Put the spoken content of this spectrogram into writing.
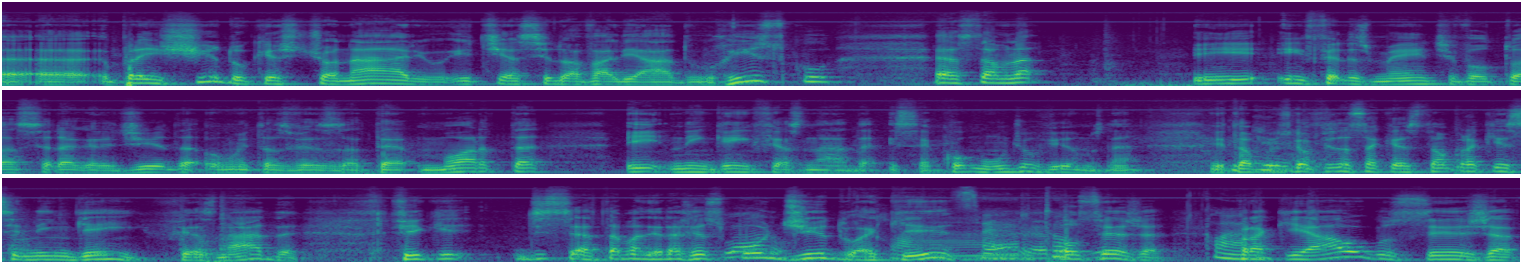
eh, eh, preenchido o questionário e tinha sido avaliado o risco, esta mulher. E, infelizmente, voltou a ser agredida, ou muitas vezes até morta, e ninguém fez nada. Isso é comum de ouvirmos, né? Então, por isso que eu fiz essa questão, para que esse ninguém fez nada fique, de certa maneira, respondido aqui. Certo. Ou seja, Claro. para que algo seja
